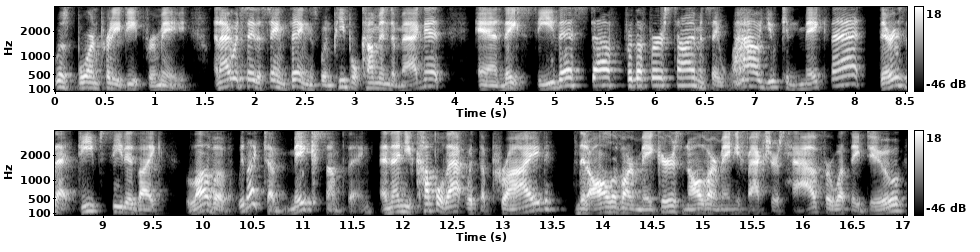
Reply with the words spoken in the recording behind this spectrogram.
was born pretty deep for me. And I would say the same things when people come into Magnet and they see this stuff for the first time and say, wow, you can make that, there is that deep seated, like, love of we like to make something. And then you couple that with the pride that all of our makers and all of our manufacturers have for what they do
